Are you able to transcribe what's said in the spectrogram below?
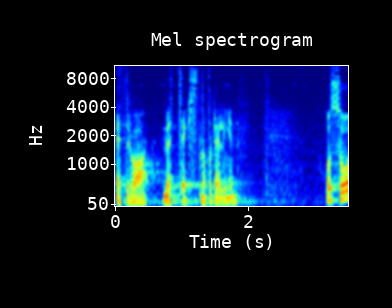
etter å ha møtt teksten og fortellingen. Og så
